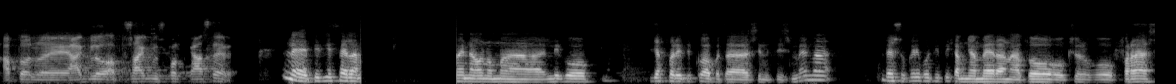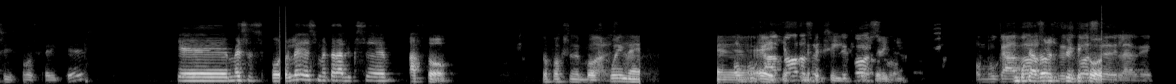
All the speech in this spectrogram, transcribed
Από, τον, ε, Άγγλο, από τους Άγγλους sportcaster; Ναι, επειδή θέλαμε ένα όνομα λίγο διαφορετικό από τα συνηθισμένα, δεν σου κρύβω ότι πήγα μια μέρα να δω, ξέρω εγώ, φράσεις ποδοσφαιρικές και μέσα στις πολλές με τράβηξε αυτό, το Fox in the Box, Μάλιστα. που είναι, ε, Ο έχει αυτή Μπουκαδόρος την επεξήγηση επιθετικός ποδοσφαιρική. σου. Ο Μπουκαδόρος Μπουκαδόρος επιθετικός επιθετικός. είναι δηλαδή.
